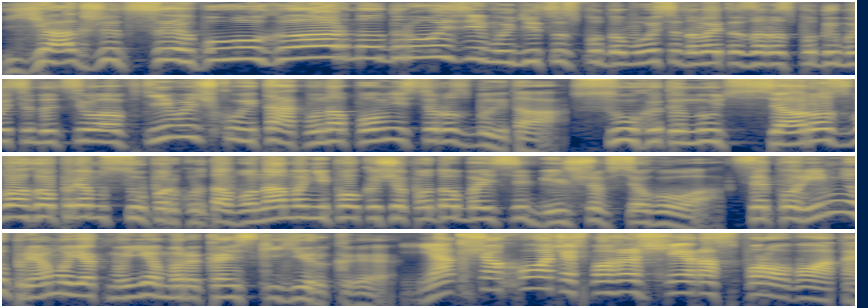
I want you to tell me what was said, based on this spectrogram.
Як же це було гарно, друзі! Мені це сподобалося. Давайте зараз подивимося на цю автівочку. І так, вона повністю розбита. Слухайте, ну ця розвага прям супер крута. Вона мені поки що подобається більше всього. Це по рівню прямо як мої американські гірки. Якщо хочеш, можеш ще раз спробувати.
